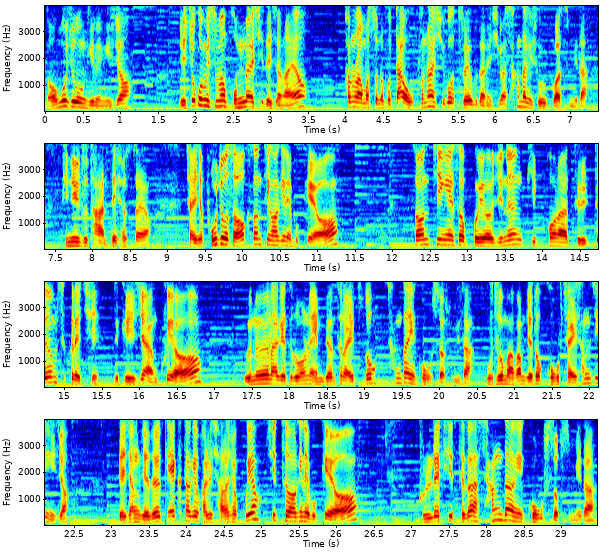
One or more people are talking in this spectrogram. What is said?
너무 좋은 기능이죠. 이제 조금 있으면 봄 날씨 되잖아요. 파노라마 썬루프 딱 오픈하시고 드라이브 다니시면 상당히 좋을 것 같습니다. 비닐도 다 안 떼셨어요. 자, 이제 보조석 썬팅 확인해 볼게요. 썬팅에서 보여지는 기포나 들뜸, 스크래치 느껴지지 않고요. 은은하게 들어오는 앰비언트 라이트도 상당히 고급스럽습니다. 우드 마감재도 고급차의 상징이죠. 내장재들 깨끗하게 관리 잘 하셨고요. 시트 확인해 볼게요. 블랙 시트가 상당히 고급스럽습니다.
